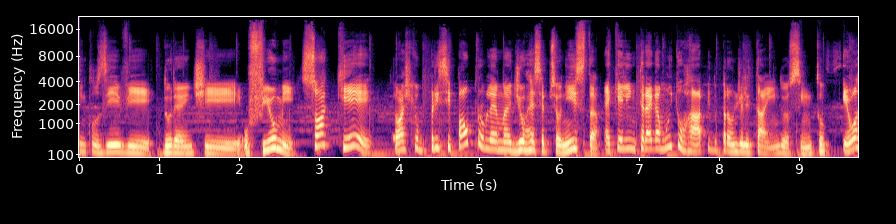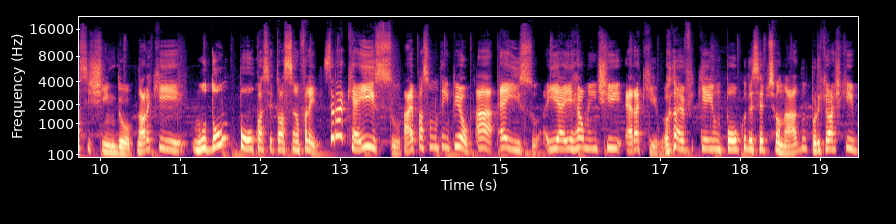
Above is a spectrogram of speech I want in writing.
inclusive, durante o filme. Só que eu acho que o principal problema de O Recepcionista é que ele entrega muito rápido pra onde ele tá indo, eu sinto. Eu assistindo, na hora que mudou um pouco a situação, eu falei, será que é isso? Aí passou um tempinho, eu, ah, é isso. E aí realmente era aquilo. Eu fiquei um pouco decepcionado, porque eu acho que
